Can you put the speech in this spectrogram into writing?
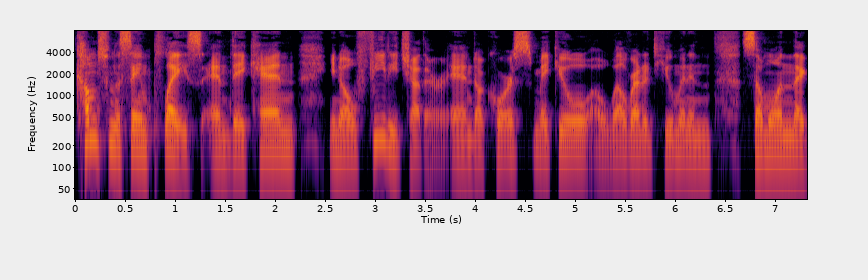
comes from the same place and they can you know feed each other and of course make you a well-rounded human and someone that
